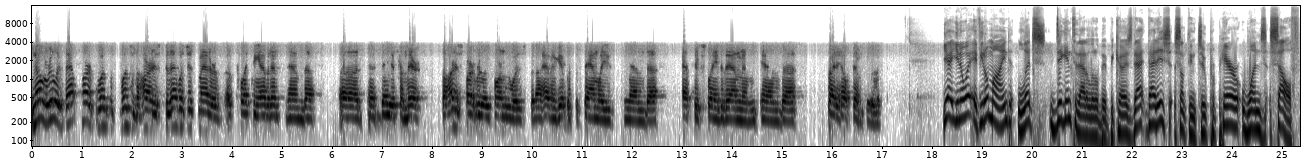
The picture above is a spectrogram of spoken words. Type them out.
No, really, that part wasn't wasn't the hardest because that was just a matter of, of collecting evidence and uh, uh, data from there. The hardest part, really, for me was uh, having to get with the families and uh, have to explain to them and and uh, try to help them through it. Yeah, you know what? If you don't mind, let's dig into that a little bit because that that is something to prepare one's self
